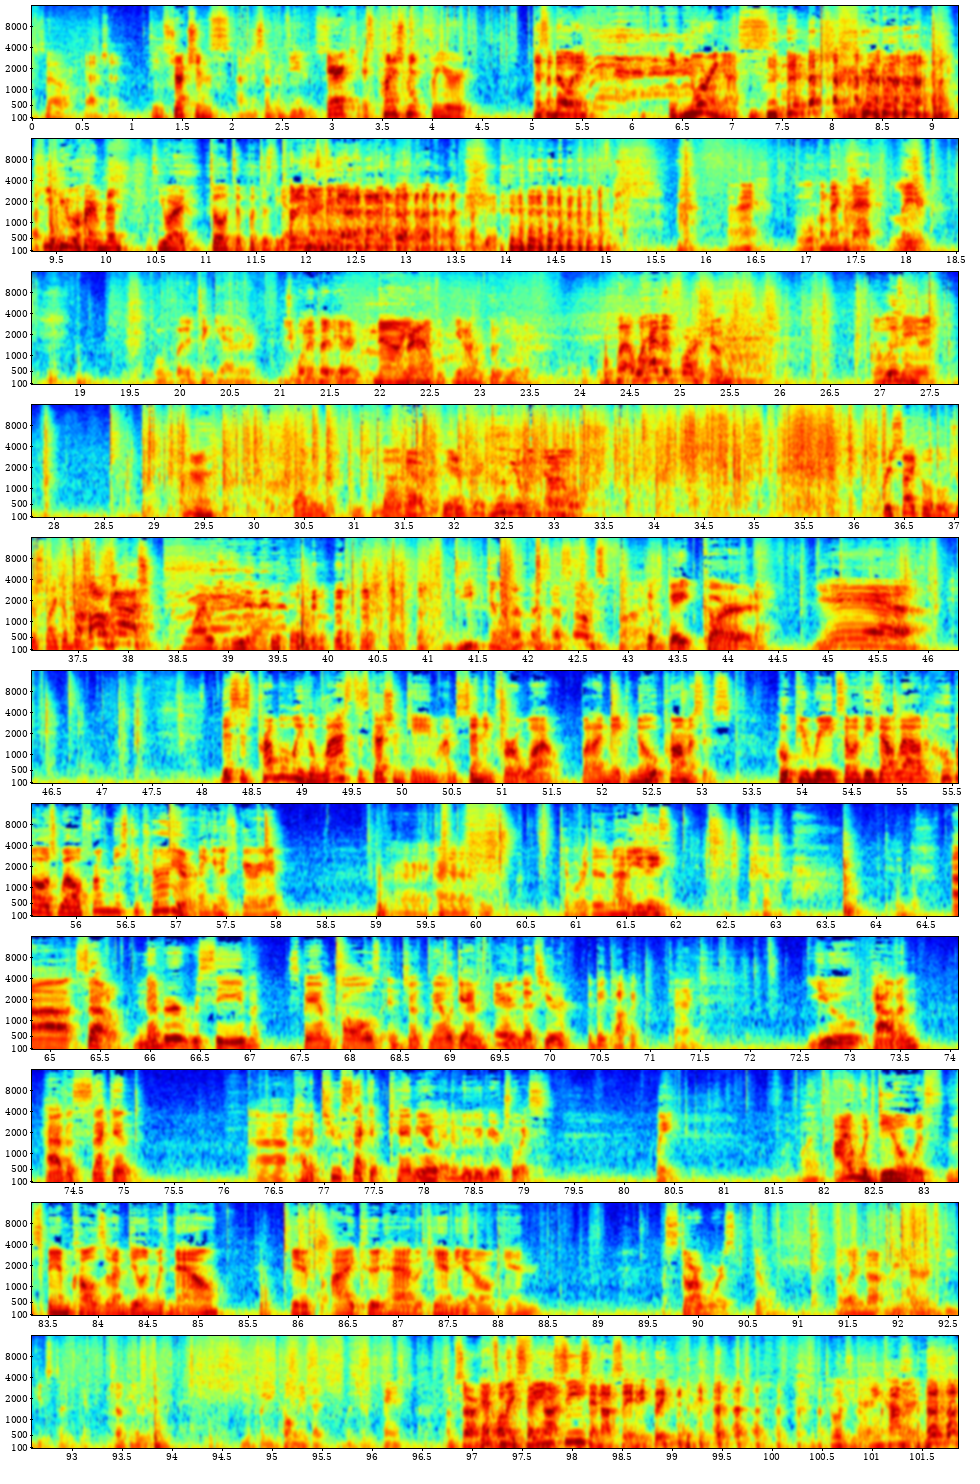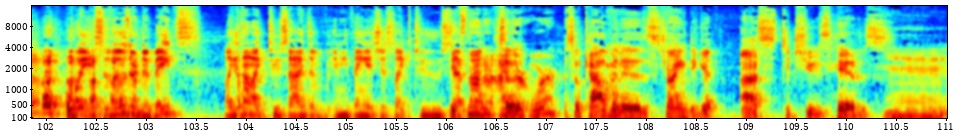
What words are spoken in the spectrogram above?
So Gotcha. the instructions, I'm just so confused. Eric, as punishment for your Disability. ignoring us, you are meant. You are told to put this together. Putting this together. All right. We'll come back to that later. We'll put it together. Do you want me to put it together? No, you Right don't, now? have to, you don't have to put it together. We'll, put, we'll have it for a Shogun match. Don't lose any of it. Uh, Kevin, you should not have food Yeah. or drink. Move your the table. McDonald's. recyclable, just like a box. Oh gosh! Why would you do that? Deep dilemmas. That sounds fun. Debate card. Yeah. This is probably the last discussion game I'm sending for a while, but I make no promises. Hope you read some of these out loud. Hope all is well from Mr. Courier. Thank you, Mr. Courier. All right. Uh, Careful, Rick doesn't know how to use these. uh, so never receive spam calls and junk mail again. Aaron, that's your debate topic. Okay. You, Calvin, have a second. Uh, have a two-second cameo in a movie of your choice. Wait. What? I would deal with the spam calls that I'm dealing with now if I could have a cameo in a Star Wars film. Really? Not Reacher and he gets to choke you? That's what you told me that was your fan. I'm sorry. That's you also my said Not, fantasy? you said not say anything. I told you that in confidence. Wait, so those are debates? Like it's not like two sides of anything. It's just like two separate. It's not an So- either or. So Calvin is trying to get us to choose his, hmm.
